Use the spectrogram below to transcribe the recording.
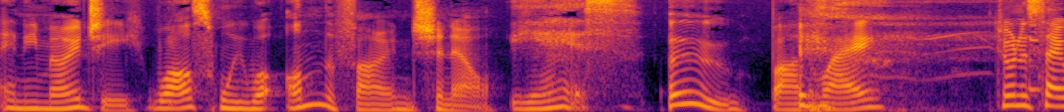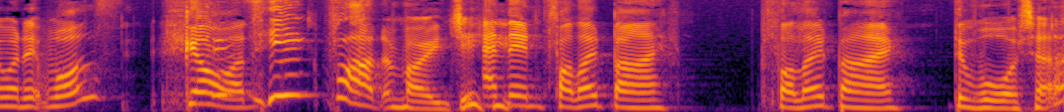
an emoji whilst we were on the phone, Shanelle. yes. Ooh, by the way. Do you want to say what it was? Go on. The eggplant emoji. And then followed by, followed by. the water.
